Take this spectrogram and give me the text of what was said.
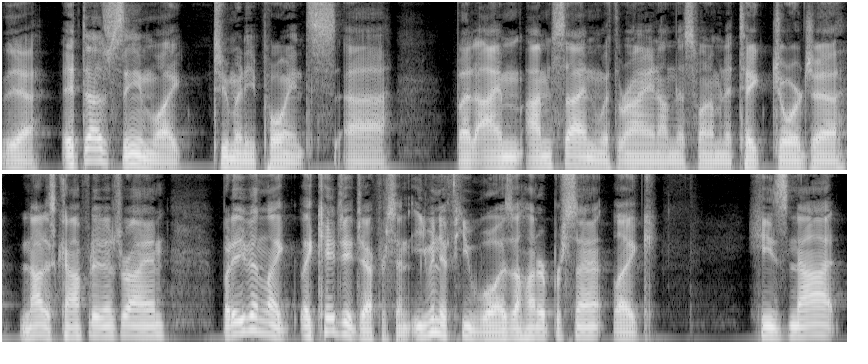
Yeah, it does seem like too many points. Uh, but I'm I'm siding with Ryan on this one. I'm going to take Georgia. Not as confident as Ryan, but even like like KJ Jefferson, even if he was 100%, like he's not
